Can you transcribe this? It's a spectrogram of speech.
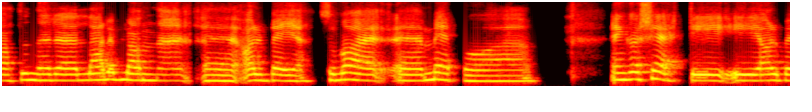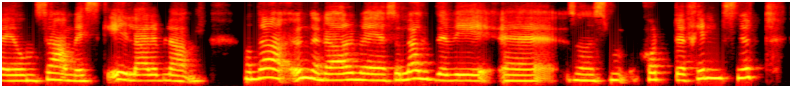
at under eh, læreplanarbeidet eh, så var jeg eh, med på eh, engasjert i, i arbeidet om samisk i læreplanen. Og da, under det arbeidet så lagde vi eh, sånne korte filmsnutt,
